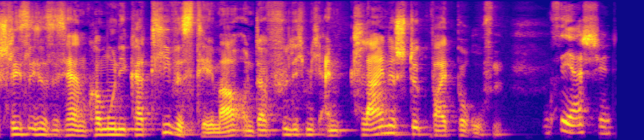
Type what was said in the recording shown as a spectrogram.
Schließlich ist es ja ein kommunikatives Thema und da fühle ich mich ein kleines Stück weit berufen. Sehr schön.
